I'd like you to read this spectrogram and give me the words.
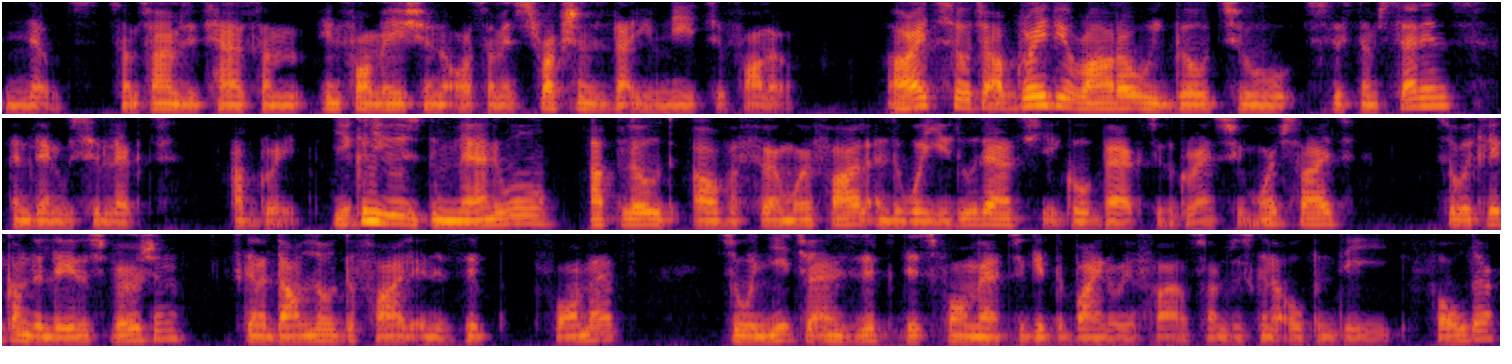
notes. Sometimes it has some information or some instructions that you need to follow. All right, so to upgrade your router, we go to system settings and then we select upgrade. You can use the manual upload of a firmware file and the way you do that, you go back to the Grandstream website. So we click on the latest version. It's going to download the file in a zip format. So we need to unzip this format to get the binary file. So I'm just going to open the folder.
